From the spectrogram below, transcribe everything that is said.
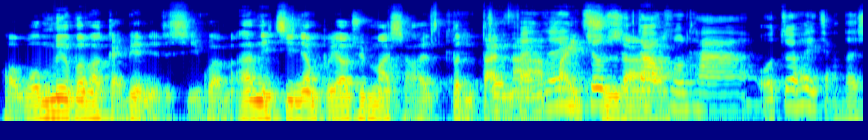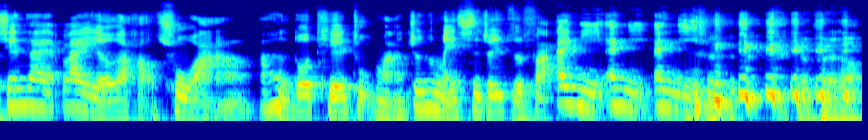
哦，我没有办法改变你的习惯嘛，那你尽量不要去骂小孩子笨蛋啊、反白正就是告痴啊。诉他，我最会讲的，现在赖有个好处啊，啊很多贴图嘛，就是每次就一直发爱你爱你爱你，对啊，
